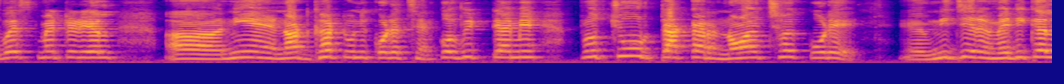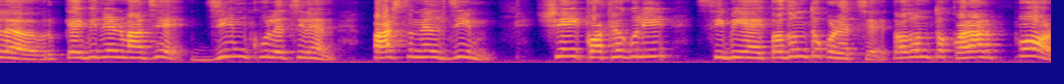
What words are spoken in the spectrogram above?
ওয়েস্ট ম্যাটেরিয়াল নিয়ে নটঘাট উনি করেছেন। কোভিড টাইমে প্রচুর টাকার নয় ছয় করে নিজের মেডিকেল কেবিনের মাঝে জিম খুলেছিলেন পার্সোনাল জিম সেই কথাগুলি সিবিআই তদন্ত করেছে। তদন্ত করার পর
